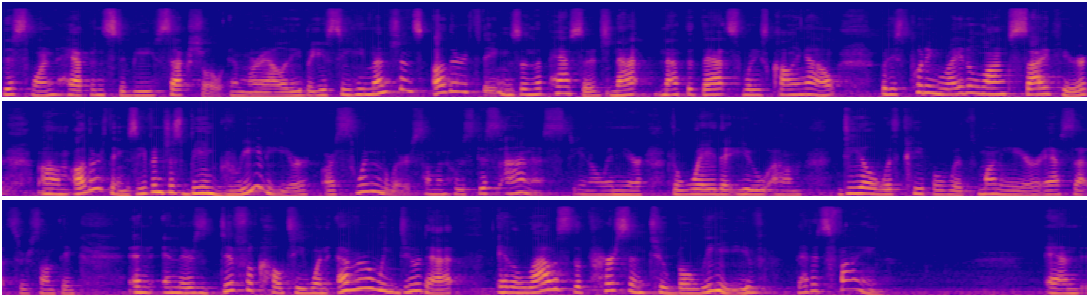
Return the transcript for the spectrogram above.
This one happens to be sexual immorality, but you see, he mentions other things in the passage, not, not that that's what he's calling out, but he's putting right alongside here um, other things, even just being greedy or, or swindler, someone who's dishonest, you know, in your the way that you um, deal with people with money or assets or something. And, and there's difficulty whenever we do that, it allows the person to believe that it's fine. And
